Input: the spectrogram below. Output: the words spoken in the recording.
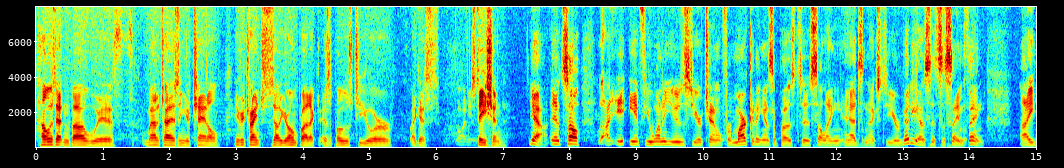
How is that involved with monetizing your channel if you're trying to sell your own product as opposed to your, I guess, Audience. station? Yeah, so uh, if you want to use your channel for marketing as opposed to selling ads next to your videos, it's the same thing. I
